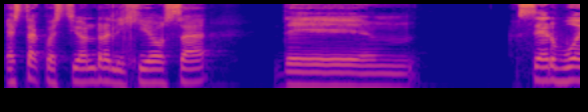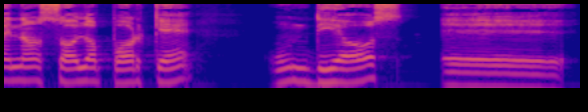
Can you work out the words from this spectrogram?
esta cuestión religiosa de mm, ser bueno solo porque un Dios eh,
